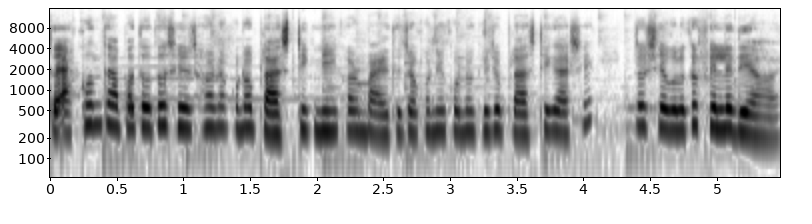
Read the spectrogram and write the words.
তো এখন তো আপাতত সেই ধরনের কোনো প্লাস্টিক নেই, কারণ বাড়িতে যখনই কোনো কিছু প্লাস্টিক আসে, তো সেগুলোকে ফেলে দেওয়া হয়।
